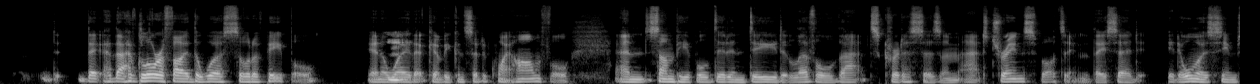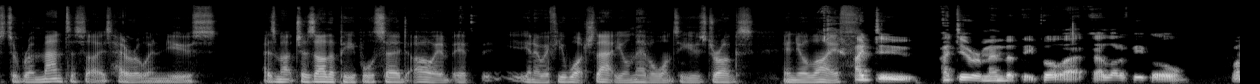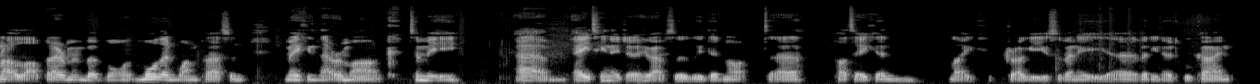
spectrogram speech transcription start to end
they, that have glorified the worst sort of people in a mm. way that can be considered quite harmful. And some people did indeed level that criticism at train spotting. They said it almost seems to romanticize heroin use as much as other people said, "Oh, if, you know, if you watch that, you'll never want to use drugs in your life." I do, I do remember people. Uh, a lot of people, well, not a lot, but I remember more more than one person making that remark to me. Um, a teenager who absolutely did not uh, partake in like drug use of any uh, of any notable kind.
